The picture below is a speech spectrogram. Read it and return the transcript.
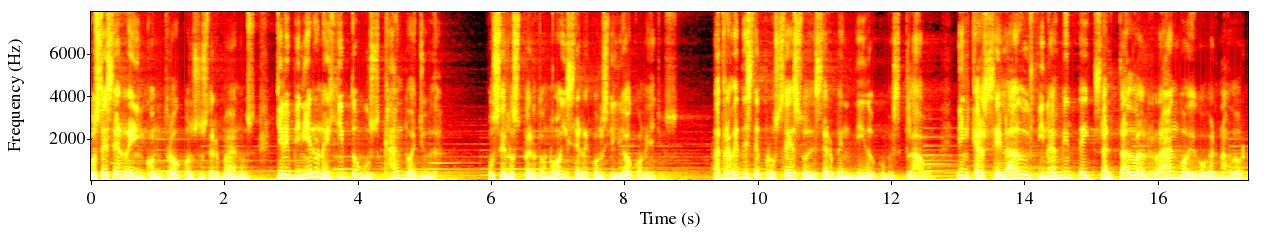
José se reencontró con sus hermanos, quienes vinieron a Egipto buscando ayuda. José los perdonó y se reconcilió con ellos. A través de este proceso de ser vendido como esclavo, encarcelado y finalmente exaltado al rango de gobernador,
